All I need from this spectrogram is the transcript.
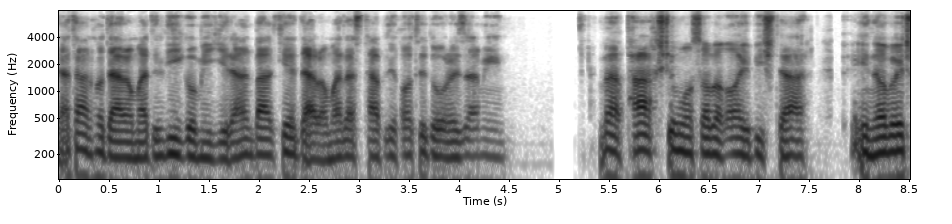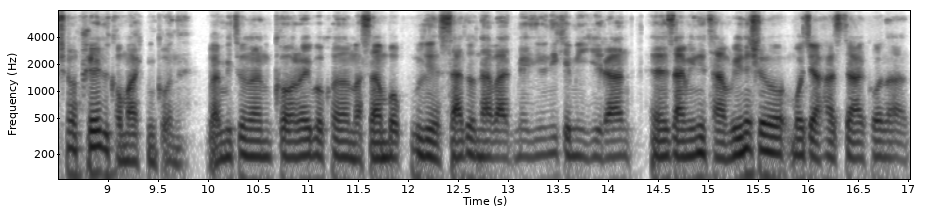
نه تنها درآمد لیگ رو می‌گیرن بلکه درآمد از تبلیغات دور زمین و پخش مسابقه های بیشتر اینا بهشون خیلی کمک می‌کنه و می‌تونن کارهایی بکنن. مثلا با پول 190 میلیونی که می‌گیرن زمین تمرینشون رو مجهزتر کنن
